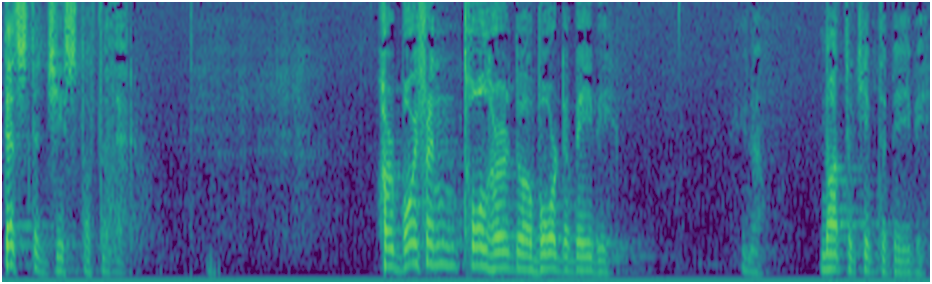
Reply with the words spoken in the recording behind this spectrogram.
That's the gist of the letter. Her boyfriend told her to abort the baby, you know, not to keep the baby.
